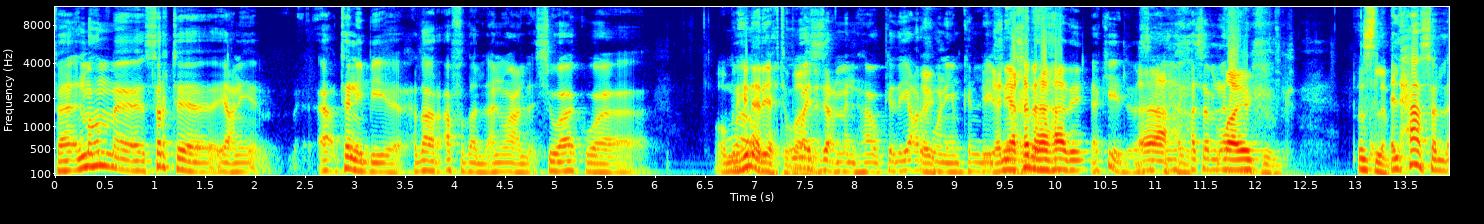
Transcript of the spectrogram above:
فالمهم آه، صرت آه، يعني أعتني بإحضار أفضل أنواع السواك و ومن هنا ريحته بادئة. وزع منها وكذا يعرفون إيه. يمكن ليش يعني ياخذها هذه أكيد بس آه حسب الله. يكرمك اسلم الحاصل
